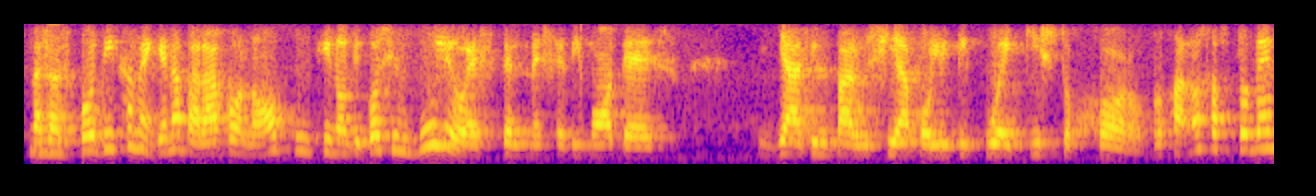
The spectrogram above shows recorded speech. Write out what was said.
Να σας πω ότι είχαμε και ένα παράπονο που Κοινοτικό Συμβούλιο έστελνε σε δημότες για την παρουσία πολιτικού εκεί στο χώρο. Προφανώς αυτό δεν,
